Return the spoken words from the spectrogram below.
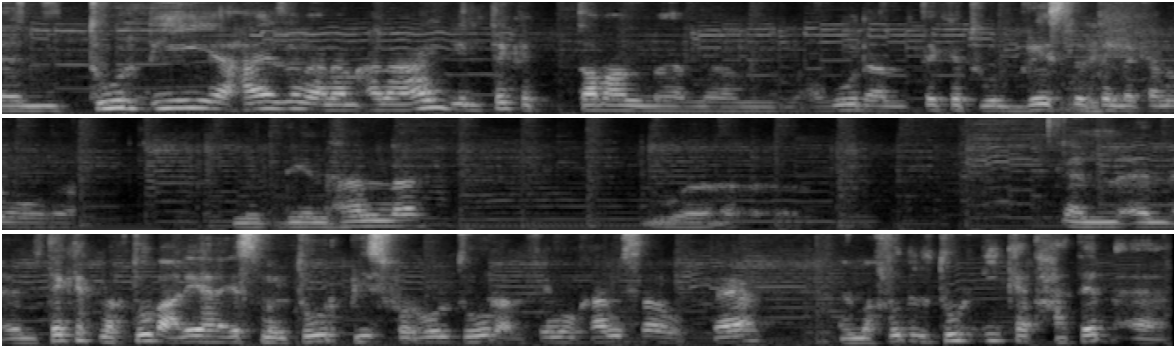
ال tour دي حازم أنا أنا عندي ال ticket طبعا م- م- موجوده ال ticket وال bracelet. اللي كانوا مدينها لنا و ال- ال- ticket مكتوب عليها اسم ال tour Peace for All tour 2005 وبتاع المفروض ال tour دي كانت هتبقى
